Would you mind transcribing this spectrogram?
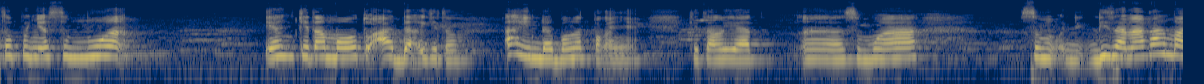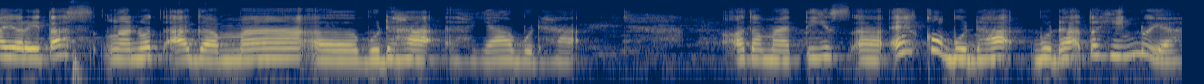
tuh punya semua yang kita mau tuh ada gitu. Ah indah banget pokoknya. Kita lihat uh, semua Semu di sana kan mayoritas nganut agama uh, Buddha ya Buddha. Otomatis uh, eh kok Buddha Buddha atau Hindu ya?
